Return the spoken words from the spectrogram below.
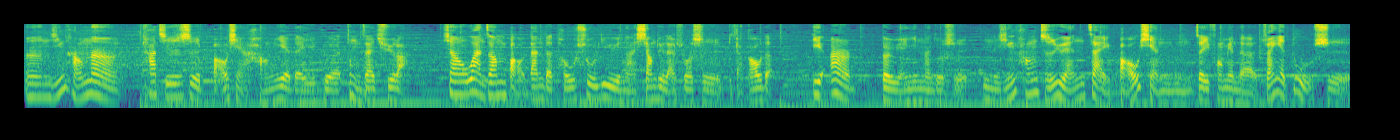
嗯，银行呢，它其实是保险行业的一个重灾区了。像万张保单的投诉率呢，相对来说是比较高的。第二。个原因呢，就是嗯，银行职员在保险这一方面的专业度是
